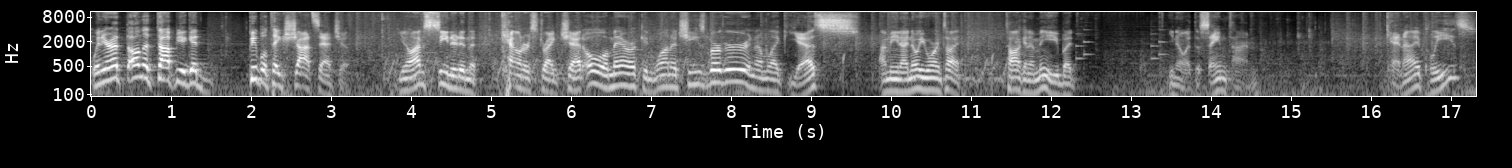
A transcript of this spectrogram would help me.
when you're at, on the top, you get people take shots at you. You know, I've seen it in the Counter Strike chat. Oh, American, want a cheeseburger? And I'm like, yes. I mean, I know you weren't talking to me, but, you know, at the same time, can I please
